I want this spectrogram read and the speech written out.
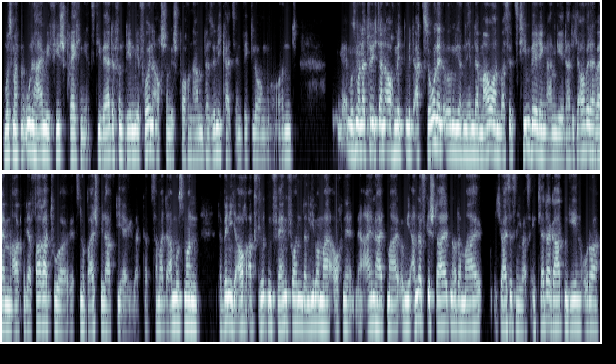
muss man unheimlich viel sprechen. Jetzt die Werte, von denen wir vorhin auch schon gesprochen haben, Persönlichkeitsentwicklung und äh, muss man natürlich dann auch mit, mit Aktionen irgendwie hintermauern, was jetzt Teambuilding angeht. Hatte ich auch wieder beim Markt mit der Fahrradtour, jetzt nur beispielhaft, die er gesagt hat. Sag mal, da muss man, da bin ich auch absolut ein Fan von, dann lieber mal auch eine, eine Einheit mal irgendwie anders gestalten oder mal, ich weiß es nicht was, in den Klettergarten gehen oder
